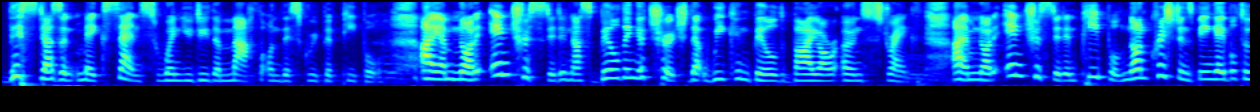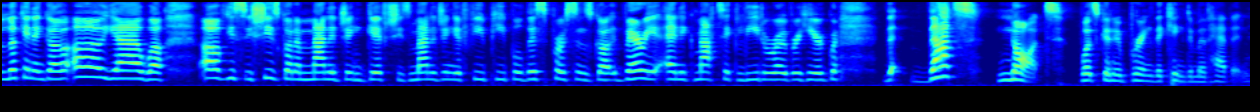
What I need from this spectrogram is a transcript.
this doesn't make sense when you do the math on this group of people. I am not interested in us building a church that we can build by our own strength. I am not interested in people, non Christians, being able to look in and go, oh, yeah, well, obviously she's got a managing gift. She's managing a few people. This person's got a very enigmatic leader over here. That's not what's going to bring the kingdom of heaven.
